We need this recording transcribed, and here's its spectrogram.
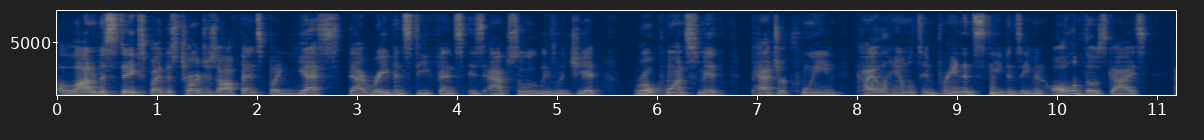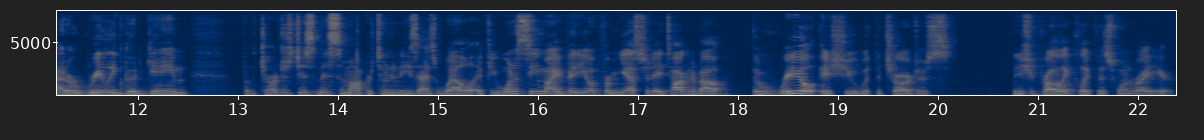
a lot of mistakes by this Chargers offense, but yes, that Ravens defense is absolutely legit. Roquan Smith, Patrick Queen, Kyle Hamilton, Brandon Stephens, even all of those guys had a really good game. But the Chargers just missed some opportunities as well. If you want to see my video from yesterday talking about the real issue with the Chargers, you should probably click this one right here.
